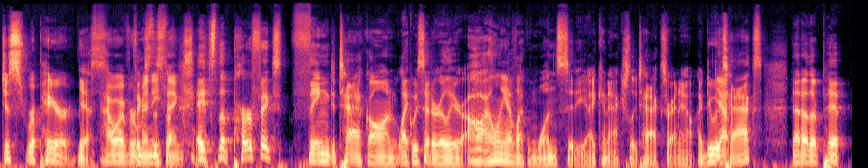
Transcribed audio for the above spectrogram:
just repair. Yes. However Fix many things. It's the perfect thing to tack on. Like we said earlier, oh, I only have like one city I can actually tax right now. I do a Yep. tax. That other pip,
